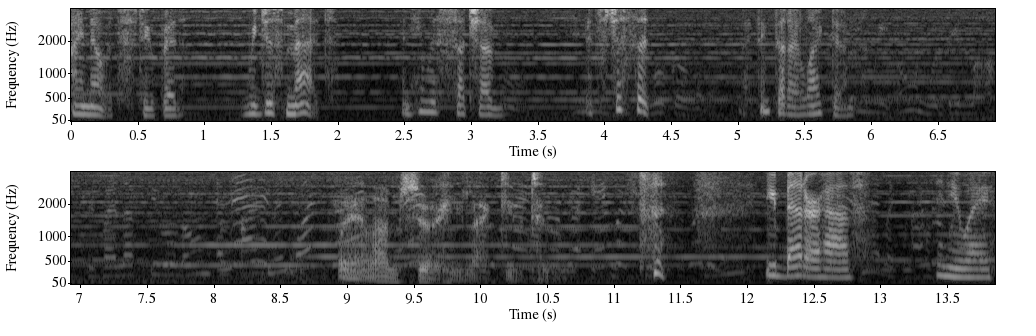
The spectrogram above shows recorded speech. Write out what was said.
I know it's stupid. We just met. And he was such a. It's just that. I think that I liked him. Well, I'm sure he liked you too. You better have. Anyway,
